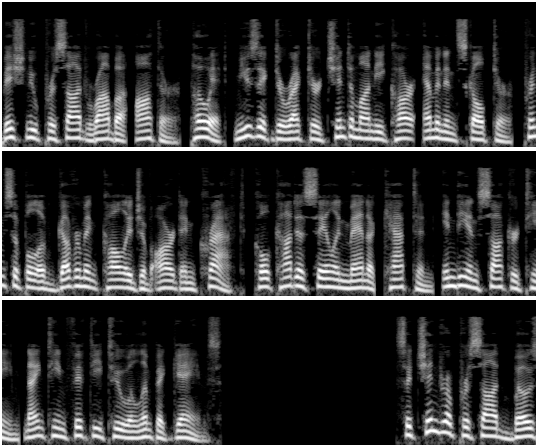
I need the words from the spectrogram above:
Bishnu Prasad Rabha, author, poet, music director Chintamani Kar, eminent sculptor, principal Principal of Government College of Art and Craft, Kolkata Sailen Manna, Captain, Indian Soccer Team 1952 Olympic Games. Sachindra Prasad Bose,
